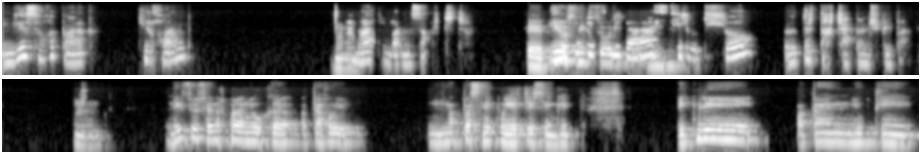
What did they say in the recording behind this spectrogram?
Ингээд сухад баг тэр хоронд хамгаалтын бармаас гарчиж байгаа. Тэгээ би бас нэг зүйл дараа сэтгэл хөдлөлөө удирдах чадамж бий байна. Нэг зүйл сонирхолтой нь юу гэхээр одоо яг над бас нэг хүн ярьж ирсэн ингээд бидний одоо энэ юу гэдгийг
